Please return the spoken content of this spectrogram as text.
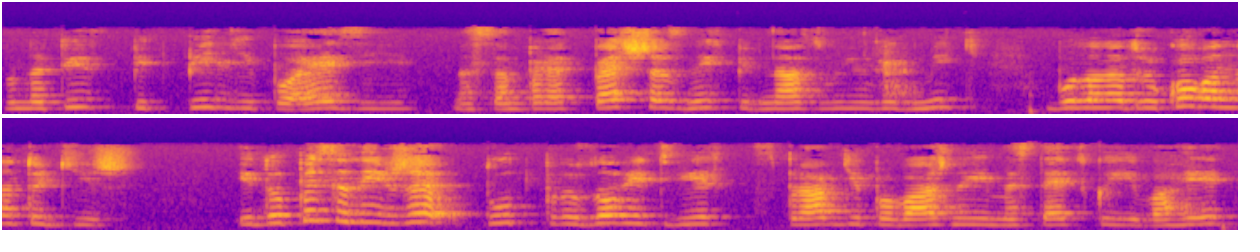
в напівпідпіллі поезії, насамперед перша з них під назвою Відмідь була надрукована тоді ж, і дописаний вже тут прозовий твір справді поважної мистецької ваги,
